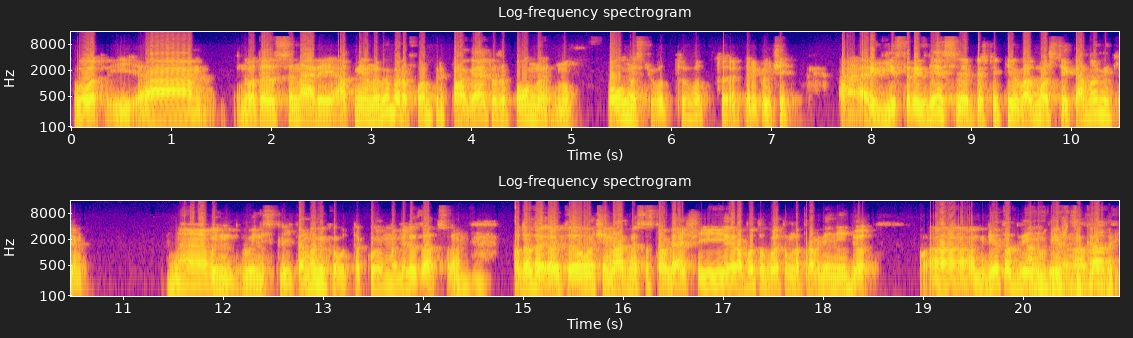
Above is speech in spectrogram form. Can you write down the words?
Вот, и, а, вот этот сценарий отмены выборов, он предполагает уже полный, ну, полностью вот, вот переключить а, регистр. И здесь перспектива возможности экономики, а, вынесет ли экономика вот такую мобилизацию, mm-hmm. вот это, это очень важная составляющая. И работа в этом направлении идет. А, где-то две а недели назад... декабрь?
